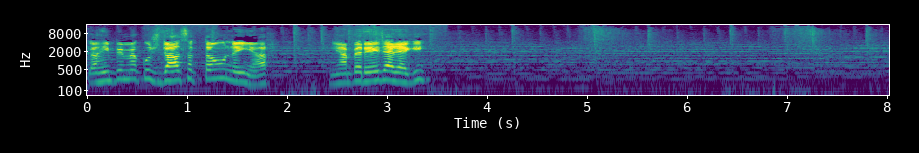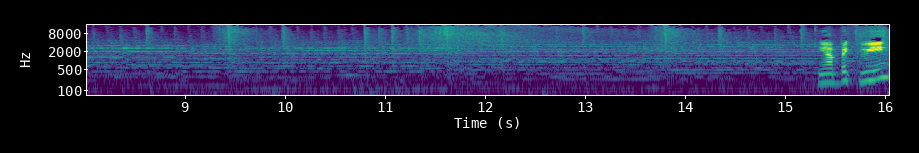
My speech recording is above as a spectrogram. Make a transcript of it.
कहीं पे मैं कुछ डाल सकता हूँ? नहीं यार, यहाँ पे रेज आ जाएगी। यहाँ पे क्वीन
